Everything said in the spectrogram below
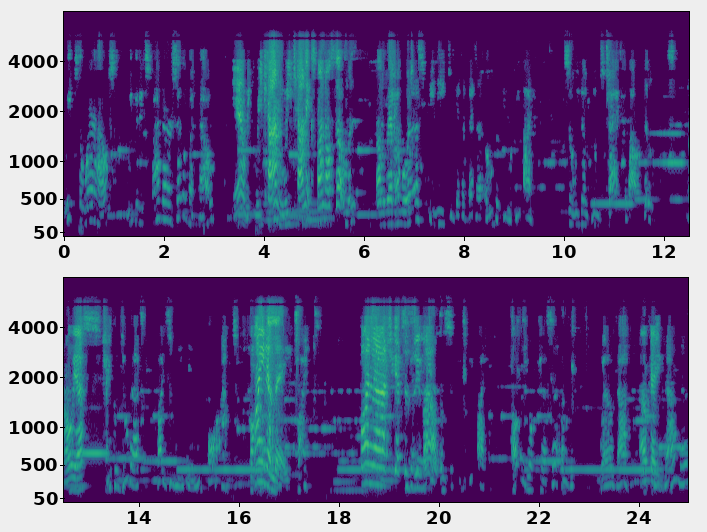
reached the warehouse. We can expand our settlement now. Yeah, we, we can. We can expand our settlement. Now that we have the But wood. first, we need to get a better overview of the island, so we don't lose track of our buildings. Oh, yes. You can do that by zooming in or out. Finally. Try it. Finally, I actually get to zoom out. overview of the island. Hover your cursor over. Well done. Okay, We now know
